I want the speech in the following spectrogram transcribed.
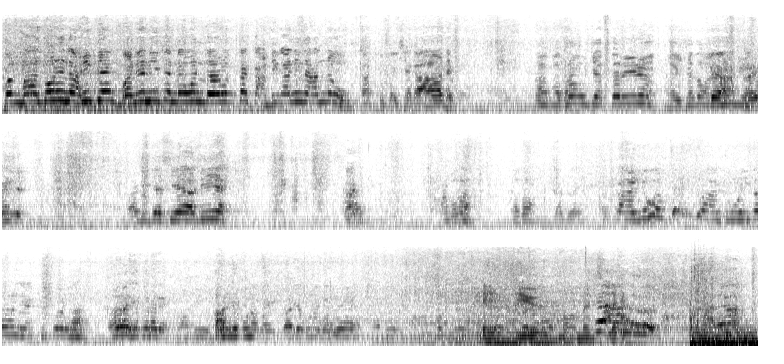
પણ માનતો ને નહીં બેંક બને નહીં તે નવન દર વખતે કાઢી કાઢી ના દઉં કાઢતું પૈસા કાઢ હા પકડો હું ચેક કરીને પૈસા તો અડી જશે અડી કાઢ. કાઢ લઈ કાઢ્યો છે તો આ ચોરી કરવાની આખી કાર્ય કોને કાર્ય કોને કાર્ય કોને A few moments later.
